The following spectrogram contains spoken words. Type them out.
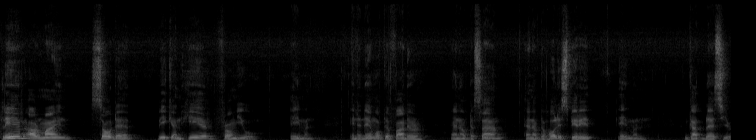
clear our mind so that we can hear from you. Amen. In the name of the Father, and of the Son, and of the Holy Spirit. Amen. God bless you.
